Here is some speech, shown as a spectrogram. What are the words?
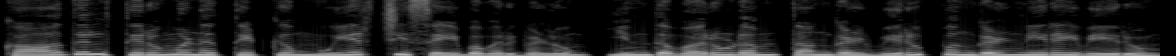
காதல் திருமணத்திற்கு முயற்சி செய்பவர்களும் இந்த வருடம் தங்கள் விருப்பங்கள் நிறைவேறும்.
